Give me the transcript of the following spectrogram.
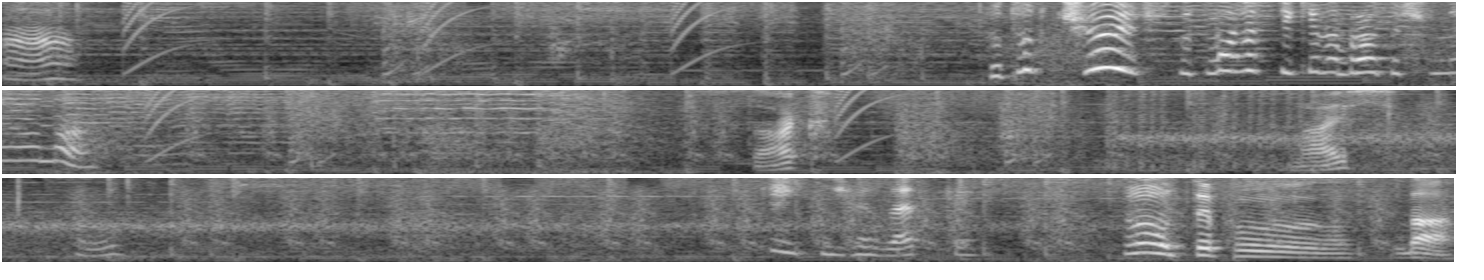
А. То тут чуєш? Тут можна стільки набрати, що не воно. Так. Найс. Якісь газетки. Ну, типу, да.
